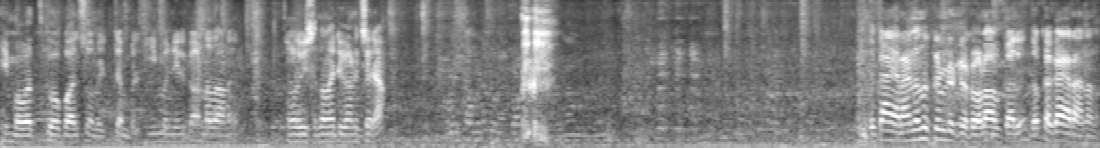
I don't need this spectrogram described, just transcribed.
ഹിമവത് ഗോപാൽ സ്വാമി ടെമ്പിൾ. ഈ മുന്നിൽ കാണുന്നതാണ്. നമ്മൾ വിശദമായിട്ട് കാണിച്ചു തരാം. ഇത് കയറാനും നിൽക്കുന്നുണ്ട് കേട്ടോ ആൾക്കാർ ഇതൊക്കെ കയറാനാണ്.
